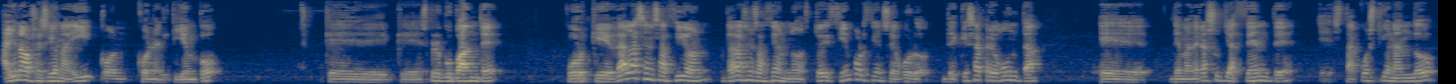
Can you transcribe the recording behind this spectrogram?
hay una obsesión ahí con, el tiempo que, es preocupante porque da la sensación, da la sensación, no, estoy 100% seguro de que esa pregunta eh, de manera subyacente está cuestionando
